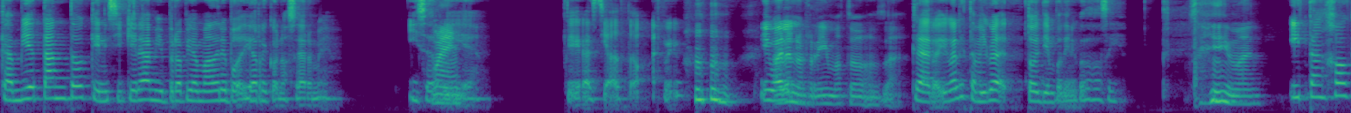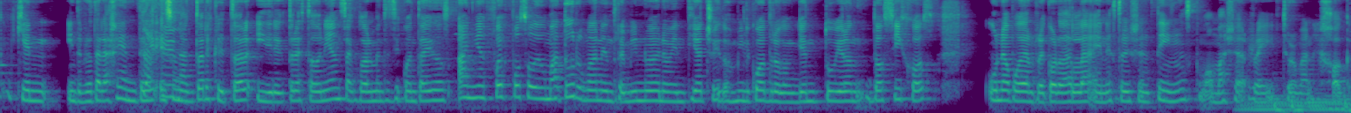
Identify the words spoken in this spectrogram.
cambié tanto que ni siquiera mi propia madre podía reconocerme. Y se Bueno. ríe. Qué gracioso. Igual Ahora nos reímos todos. O sea. claro, igual esta película todo el tiempo tiene cosas así. Sí, mal. Ethan Hawke, quien interpreta a la gente, es un actor, escritor y director estadounidense, actualmente 52 años. Fue esposo de Uma Thurman entre 1998 y 2004, con quien tuvieron dos hijos. Una pueden recordarla en Stranger Things como Masha Ray Thurman Hawke.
